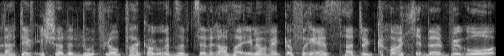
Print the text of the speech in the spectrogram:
nachdem ich schon eine Duplo-Packung und 17 Raffaello weggefräst hatte, komme ich in dein Büro.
